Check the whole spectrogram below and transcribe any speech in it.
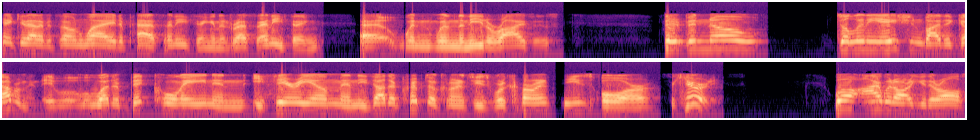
can't get out of its own way to pass anything and address anything uh, when when the need arises. There's been no delineation by the government, it, whether Bitcoin and Ethereum and these other cryptocurrencies were currencies or securities. Well, I would argue they're all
